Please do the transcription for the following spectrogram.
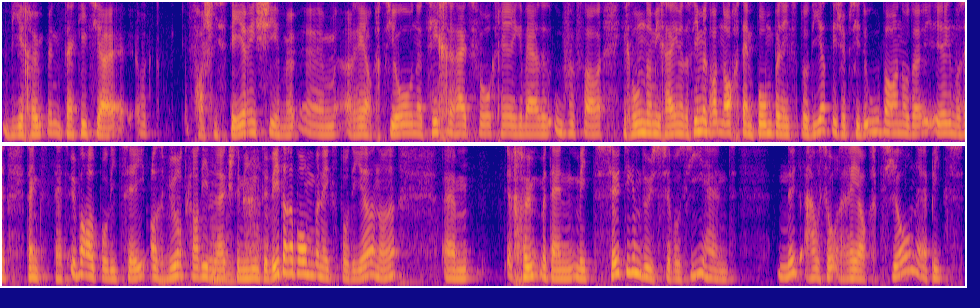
Wie könnte man, da gibt es ja fast hysterische ähm, Reaktionen, die Sicherheitsvorkehrungen werden aufgefahren. Ich wundere mich auch immer, dass immer gerade nach dem Bomben explodiert ist, ob sie in der U-Bahn oder irgendwo sind, dann hat es überall Polizei, als würde gerade in den nächsten Minuten wieder eine Bombe explodieren. Oder? Ähm, könnte man dann mit solchem Wissen, das Sie haben, nicht auch so Reaktionen ein bisschen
